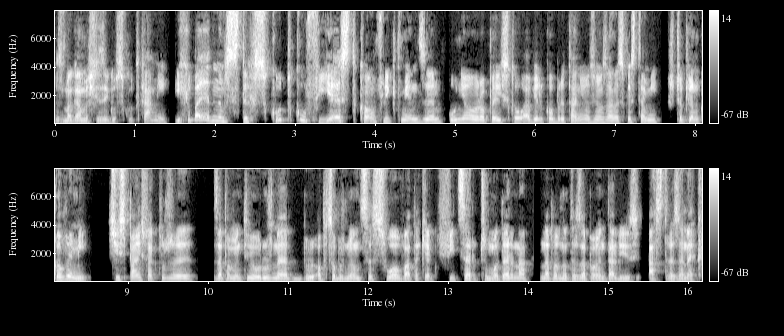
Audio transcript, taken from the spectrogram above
Zmagamy się z jego skutkami i chyba jednym z tych skutków jest konflikt między Unią Europejską a Wielką Brytanią związany z kwestiami szczepionkowymi. Ci z Państwa, którzy zapamiętują różne obco brzmiące słowa, takie jak Pfizer czy Moderna, na pewno też zapamiętali AstraZeneca.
